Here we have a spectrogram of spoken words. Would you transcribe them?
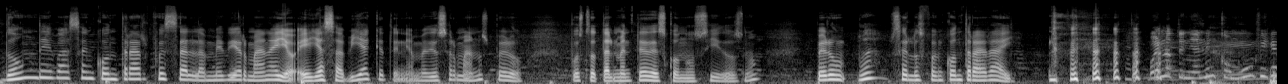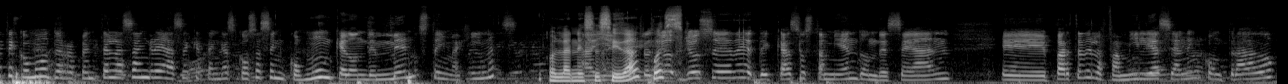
¿dónde vas a encontrar pues a la media hermana? Y ella sabía que tenía medios hermanos, pero pues totalmente desconocidos, ¿no? Pero eh, se los fue a encontrar ahí. Bueno, tenían en común, fíjate cómo de repente la sangre hace que tengas cosas en común, que donde menos te imaginas. O la necesidad, pues. Yo, yo sé de, de, casos también donde se han, eh, parte de la familia se han encontrado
